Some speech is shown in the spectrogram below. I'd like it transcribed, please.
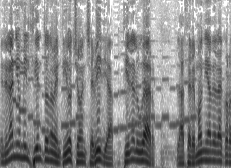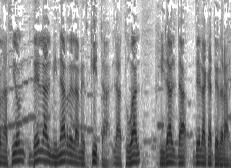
En el año 1198, en Sevilla, tiene lugar la ceremonia de la coronación del alminar de la mezquita, la actual Giralda de la Catedral.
